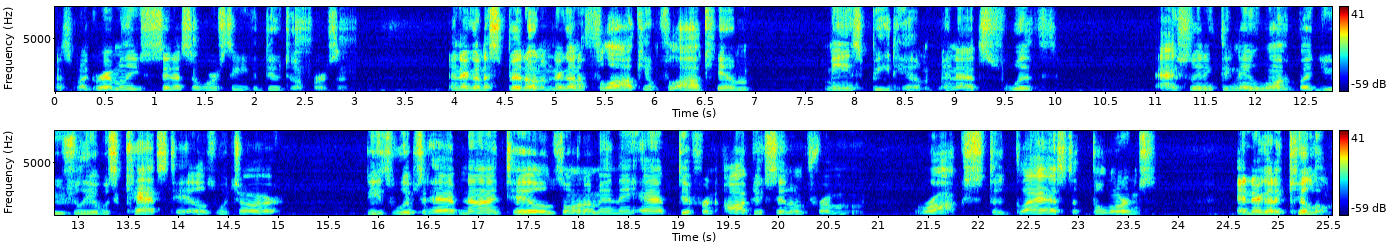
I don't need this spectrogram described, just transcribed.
That's my grandmother used to say that's the worst thing you could do to a person. And they're going to spit on him. They're going to flog him. Flog him means beat him. And that's with actually anything they want. But usually it was cat's tails, which are these whips that have nine tails on them and they have different objects in them from rocks to glass to thorns, and they're going to kill him.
